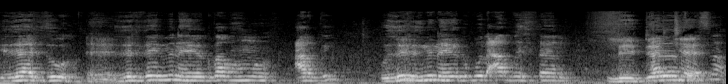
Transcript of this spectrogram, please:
يذالذوه إيه. ذلذين منها يقبضهم عربي وذلذ منها يقبض العربي الثاني Les deux هذا tiers, الإسلام.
